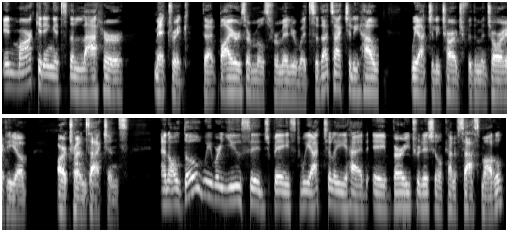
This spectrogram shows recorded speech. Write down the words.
in marketing, it's the latter metric that buyers are most familiar with. So that's actually how we actually charge for the majority of our transactions. And although we were usage based, we actually had a very traditional kind of SaaS model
